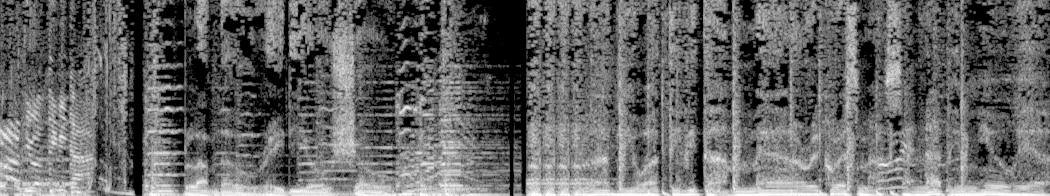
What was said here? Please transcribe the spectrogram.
Radioattività. Blando Radio Show. Radioattività. Merry Christmas and Happy New Year.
